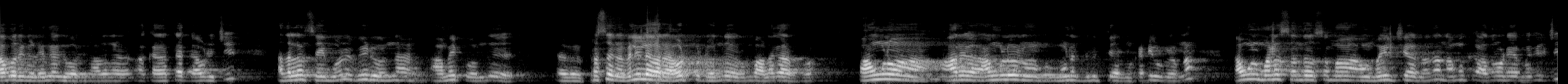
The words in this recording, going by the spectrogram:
தவறுகள் எங்கெங்கே வருது அதெல்லாம் கரெக்டாக கவனித்து அதெல்லாம் செய்யும்போது வீடு வந்து அமைப்பு வந்து ப்ரெசன் வெளியில் வர அவுட்புட் வந்து ரொம்ப அழகாக இருக்கும். அவங்களும் ஆறு அவங்களும் மன திருப்தியாக இருக்கும். கட்டி கொடுக்குறோம்னா அவங்களும் மன சந்தோஷமாக அவங்க மகிழ்ச்சியாக இருந்தால் தான் நமக்கு அதனுடைய மகிழ்ச்சி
